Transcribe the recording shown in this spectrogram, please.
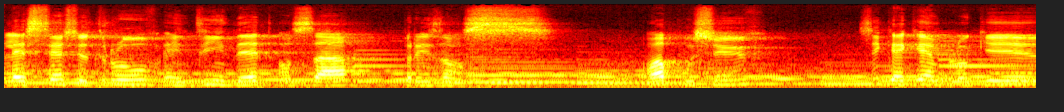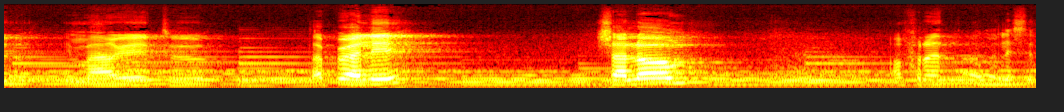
les saints se trouvent indignes d'être en sa présence. On va poursuivre. Si quelqu'un est bloqué, il m'arrête. Ça peut aller? Shalom En frère, laissez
